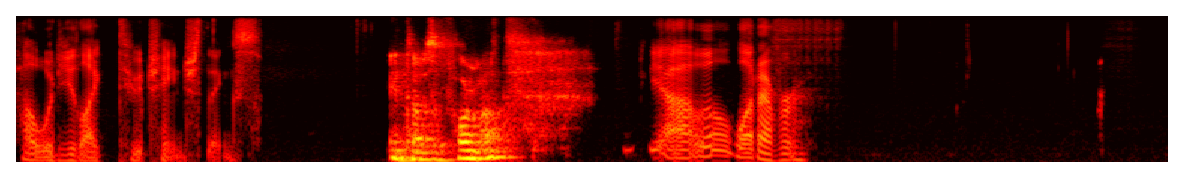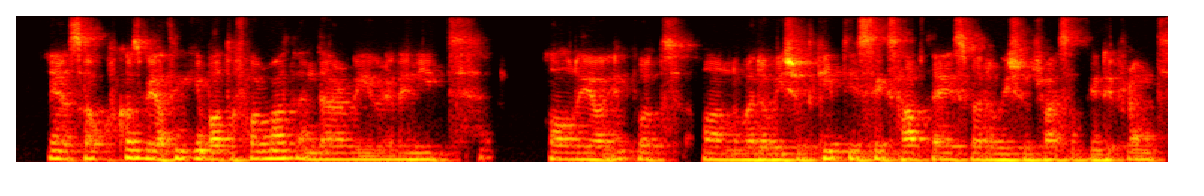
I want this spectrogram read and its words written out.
How would you like to change things? In terms of format? Yeah, well, whatever. Yeah, so of course we are thinking about the format and there we really need all your input on whether we should keep these six half days, whether we should try something different.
